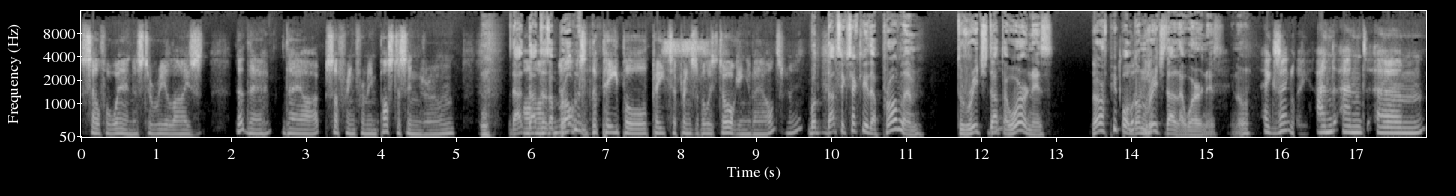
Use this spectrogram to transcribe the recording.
self awareness to realise that they they are suffering from imposter syndrome That that is a problem. the people Peter Principle is talking about. Right? But that's exactly the problem to reach that awareness. A lot of people Well, don't you- reach that awareness, you know? Exactly, and and um,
